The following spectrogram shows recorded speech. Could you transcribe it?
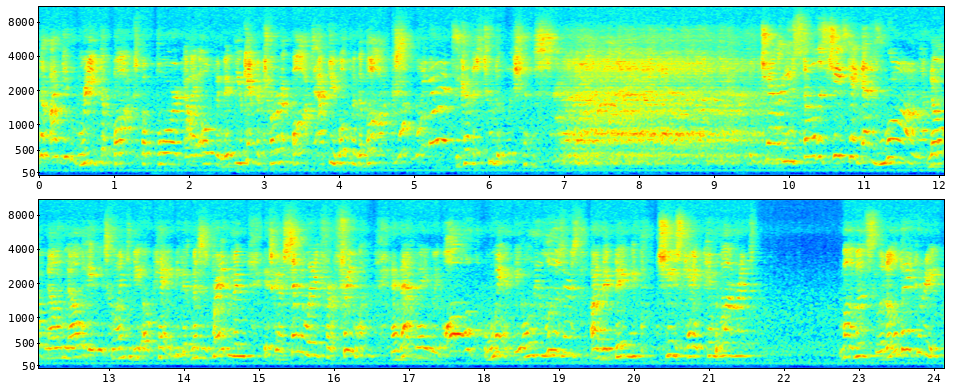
No, I didn't read the box before I opened it. You can't return a box after you've opened the box. What? Why not? Because it's too delicious. Chandler, you stole this cheesecake. That is wrong. No, no, no, it is going to be okay because Mrs. Braverman is going to send away for a free one. And that way we all win. The only losers are the big cheesecake conglomerate. Mama's Little Bakery.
